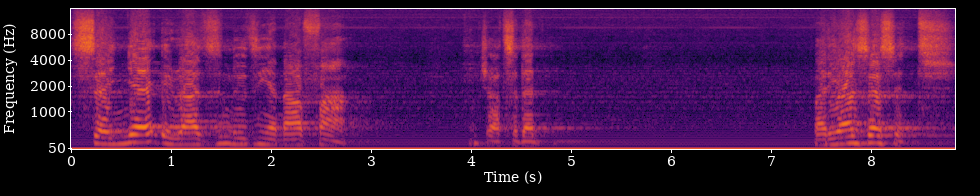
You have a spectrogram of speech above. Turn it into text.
Sɛ nyɛ Awurade na odi yɛn afa a, nkyɛ ɔte dɛn. But he answers it.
